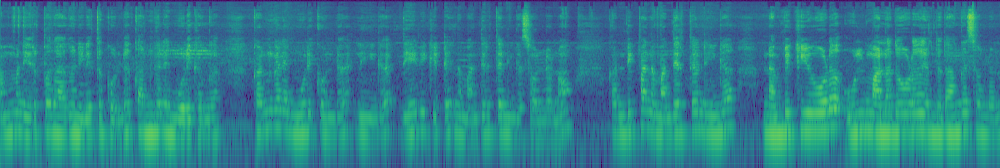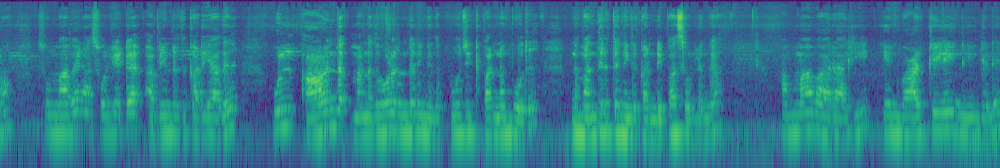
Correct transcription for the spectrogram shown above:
அம்மன் இருப்பதாக நினைத்து கொண்டு கண்களை மூடிக்கோங்க. கண்களை மூடிக்கொண்டு நீங்கள் தேவி கிட்ட இந்த மந்திரத்தை நீங்கள் சொல்லணும். கண்டிப்பாக அந்த மந்திரத்தை நீங்கள் நம்பிக்கையோடு உள் மனதோடு இருந்து தாங்க சொல்லணும். சும்மாவே நான் சொல்லிட்டேன் அப்படின்றது கிடையாது. உள் ஆழ்ந்த மனதோடு இருந்து நீங்கள் இந்த பூஜைக்கு பண்ணும்போது இந்த மந்திரத்தை நீங்கள் கண்டிப்பாக சொல்லுங்கள் அம்மா வாராகி என் வாழ்க்கையை நீங்களே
